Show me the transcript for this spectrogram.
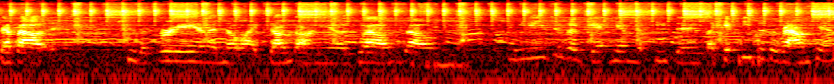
Step out and shoot a three, and then he'll like dunk on you as well. So we need to just get him the pieces, like get pieces around him.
